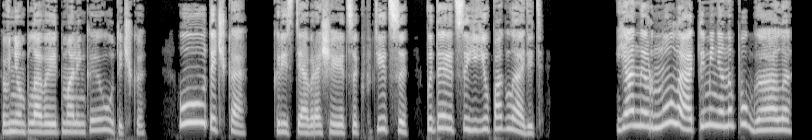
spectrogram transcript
в нем плавает маленькая уточка. «Уточка!» Кристи обращается к птице, пытается ее погладить. «Я нырнула, а ты меня напугала».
